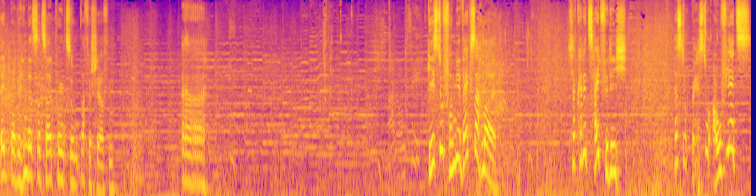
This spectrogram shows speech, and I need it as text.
Denkbar behindertster Zeitpunkt zum Waffe schärfen. Äh. Gehst du von mir weg, sag mal? Ich habe keine Zeit für dich. Hörst du, hörst du auf jetzt?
